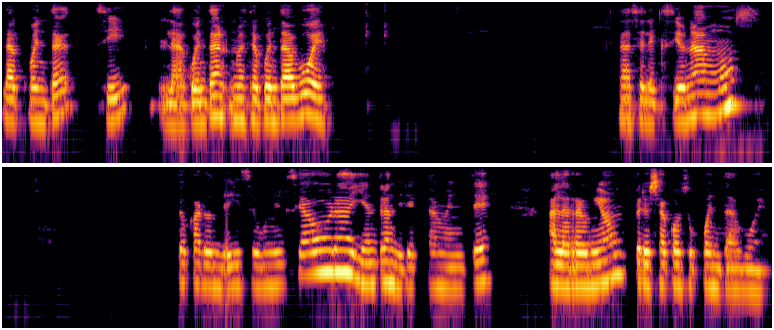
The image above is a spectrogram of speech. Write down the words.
la cuenta, ¿sí? La cuenta, nuestra cuenta web. La seleccionamos. Tocar donde dice unirse ahora y entran directamente a la reunión, pero ya con su cuenta web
